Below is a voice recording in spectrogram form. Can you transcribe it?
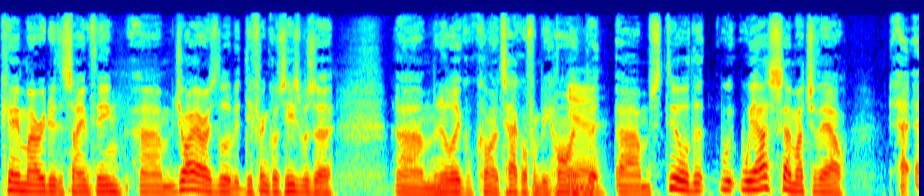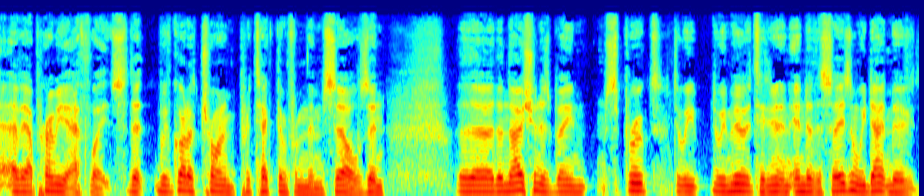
Cam Murray do the same thing. Um, Jair is a little bit different because his was a um, an illegal kind of tackle from behind, Yeah. but um, still, that we, we ask so much of our of our premier athletes that we've got to try and protect them from themselves. And the the notion has been spruiked. Do we do we move it to the end of the season? We don't move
